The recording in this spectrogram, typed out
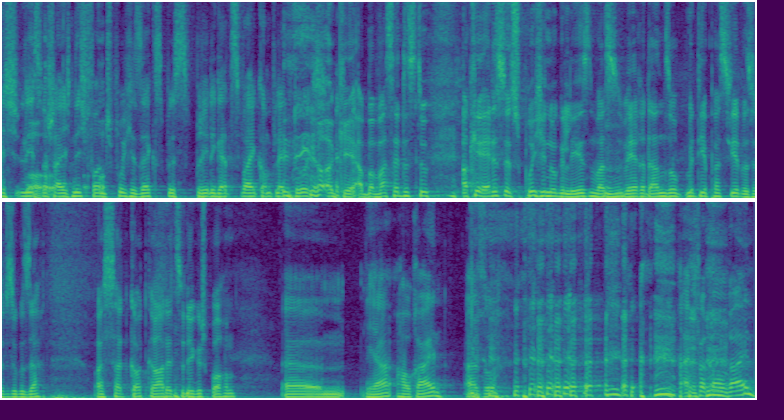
ich lese Oh. wahrscheinlich nicht von Sprüche 6 bis Prediger 2 komplett durch. Okay, aber was hättest du, okay, hättest du jetzt Sprüche nur gelesen, was Mhm. wäre dann so mit dir passiert? Was hättest du gesagt? Was hat Gott gerade zu dir gesprochen? Ähm, ja, hau rein. Also einfach hau rein.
